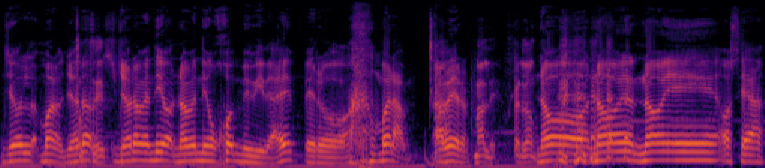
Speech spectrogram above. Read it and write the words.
Yo, bueno, yo, no, yo no, he vendido, no he vendido un juego en mi vida, ¿eh? Pero, bueno, a ah, ver. Vale, perdón. No, no, no he. O sea,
